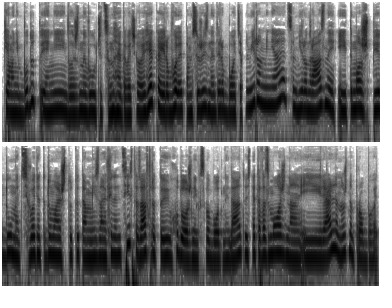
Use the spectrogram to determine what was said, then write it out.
кем они будут, и они должны выучиться на этого человека и работать там всю жизнь на этой работе. Но мир, он меняется, мир, он разный, и ты можешь передумать. Сегодня ты думаешь, что ты там, не знаю, финансист, а завтра ты художник свободный, да, то есть это возможно, и реально нужно пробовать.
